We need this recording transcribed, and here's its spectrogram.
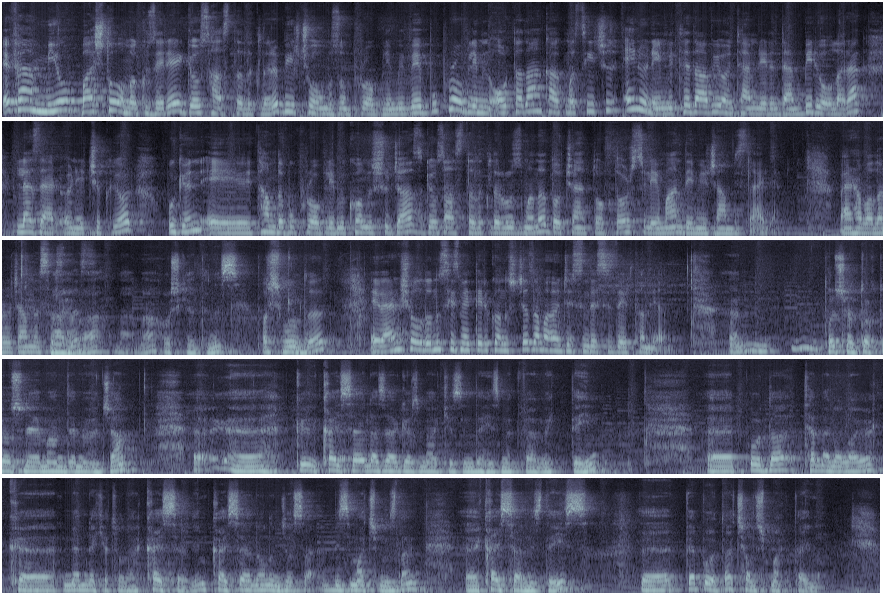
Efendim miyop başta olmak üzere göz hastalıkları birçoğumuzun problemi ve bu problemin ortadan kalkması için en önemli tedavi yöntemlerinden biri olarak lazer öne çıkıyor. Bugün eee, tam da bu problemi konuşacağız. Göz hastalıkları uzmanı doçent doktor Süleyman Demircan bizlerle. Merhabalar hocam nasılsınız? Merhaba, merhaba, hoş geldiniz. Hoş bulduk. E, vermiş olduğunuz hizmetleri konuşacağız ama öncesinde sizleri tanıyalım. Doçent Doktor Süleyman Demircan, Ee, e, Kayseri Lazer Göz Merkezi'nde hizmet vermekteyim. Ee, Burada temel olarak e, memleket olarak Kayseriliyim. Kayserili olunca bizim açımızdan e, Kayserimizdeyiz ve burada çalışmaktayım.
